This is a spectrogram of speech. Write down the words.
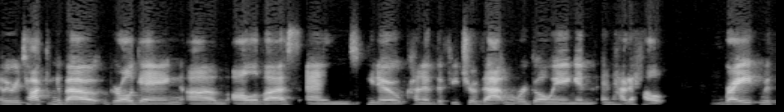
And we were talking about Girl Gang, um, all of us, and, you know, kind of the future of that and where we're going and, and how to help, right? With,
